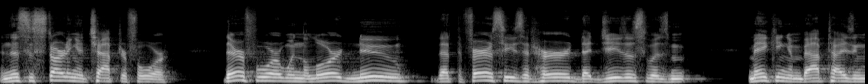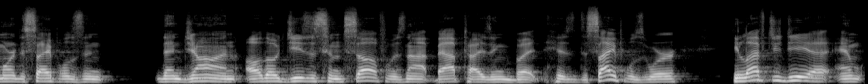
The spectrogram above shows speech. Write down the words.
and this is starting at chapter four, therefore, when the Lord knew that the Pharisees had heard that Jesus was making and baptizing more disciples than, than John, although Jesus himself was not baptizing, but his disciples were, he left Judea and,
